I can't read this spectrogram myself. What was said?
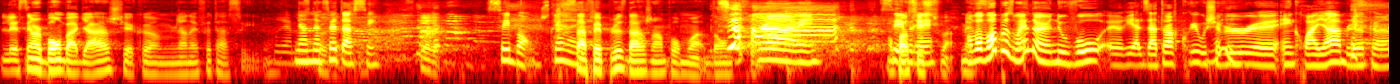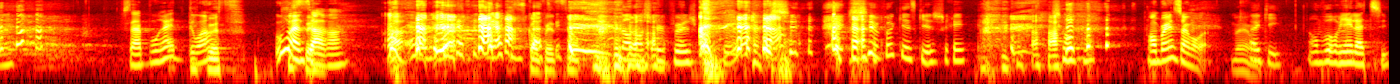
laissé un bon bagage que, comme, il en a fait assez. là. Il y en a fait assez. C'est vrai. C'est bon. Ça fait plus d'argent pour moi, donc Ah oui. on passe vrai. souvent. On va avoir besoin d'un nouveau euh, réalisateur queer aux cheveux euh, incroyables. là, comme... Ça pourrait être toi. Écoute, Ou Anne? Sarah. C'est compétition. Non, non, je peux pas, je peux pas. je, je sais pas qu'est-ce que je ferais. On brainstormera. Ben oui. OK, on vous revient là-dessus.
